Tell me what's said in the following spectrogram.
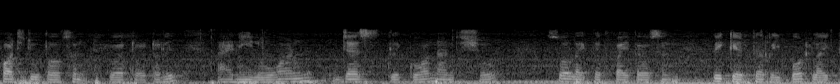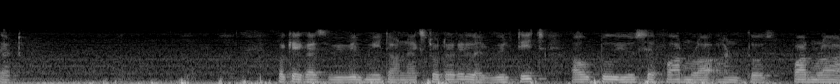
42000 you totally. I need one just click one and show. So like that 5000 we get the report like that. Okay guys we will meet on next tutorial. I will teach how to use a formula and those formula and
